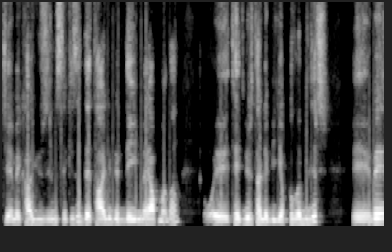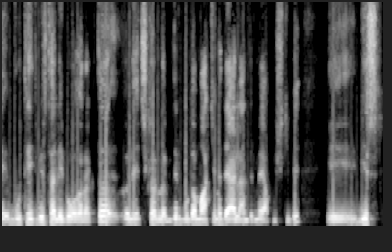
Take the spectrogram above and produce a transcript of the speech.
CMK 128'i detaylı bir değinme yapmadan e, tedbir talebi yapılabilir e, ve bu tedbir talebi olarak da öne çıkarılabilir. Burada mahkeme değerlendirme yapmış gibi e, bir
